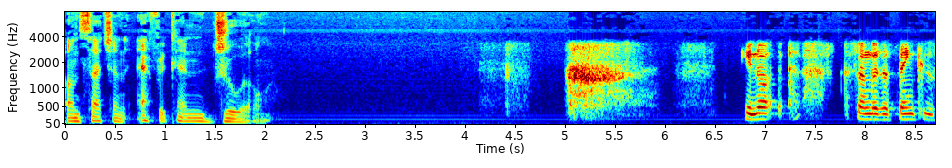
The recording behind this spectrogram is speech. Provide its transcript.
on such an African jewel? You know, Songezo, thank you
